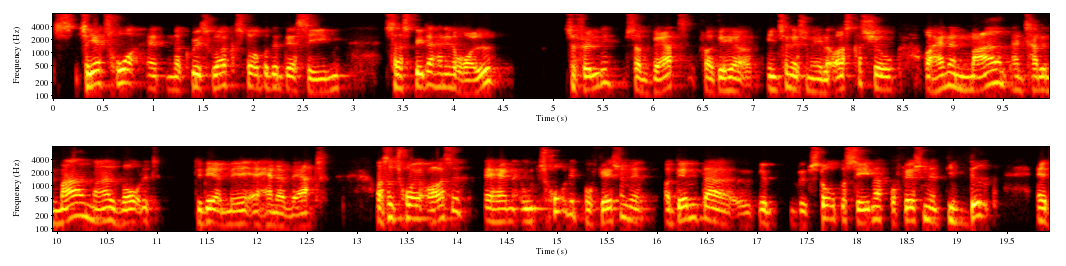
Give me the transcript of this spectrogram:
så jeg tror, at når Chris Rock står på den der scene, så spiller han en rolle, selvfølgelig, som vært for det her internationale Oscar-show, og han, er meget, han tager det meget, meget alvorligt, det der med, at han er vært. Og så tror jeg også, at han er utrolig professionel, og dem, der øh, øh står på scener professionelt, de ved, at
